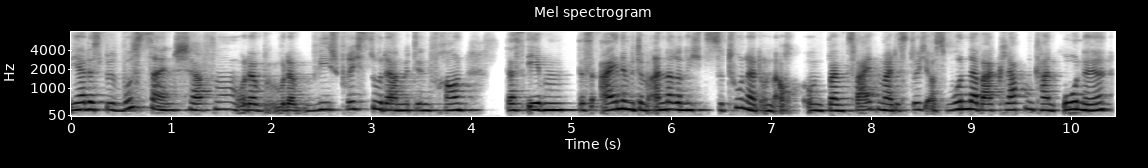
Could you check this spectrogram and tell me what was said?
ja das Bewusstsein schaffen oder oder wie sprichst du da mit den Frauen, dass eben das eine mit dem anderen nichts zu tun hat und auch und beim zweiten Mal das durchaus wunderbar klappen kann, ohne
